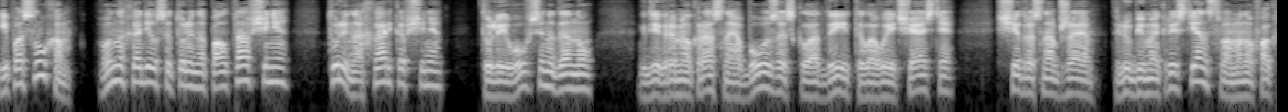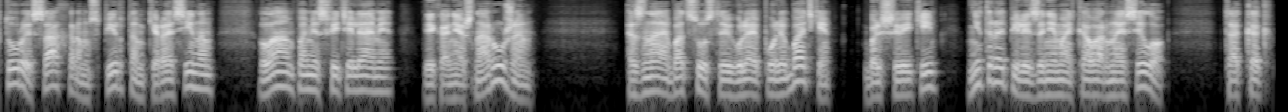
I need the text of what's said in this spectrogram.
и, по слухам, он находился то ли на Полтавщине, то ли на Харьковщине, то ли и вовсе на Дону, где громел красные обозы, склады и тыловые части, щедро снабжая любимое крестьянство мануфактурой, сахаром, спиртом, керосином, лампами с фитилями и, конечно, оружием. Зная об отсутствии гуляй-поля батьки, большевики не торопились занимать коварное село, так как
